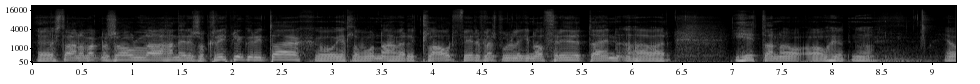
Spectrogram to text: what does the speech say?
Uh, Stana Magnús Óla, hann er eins og kripplingur í dag og ég ætla að vona að hann verði klár fyrir flensbúruleikin á þriðudaginn það var, ég hitt hann á, á hérna, já,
